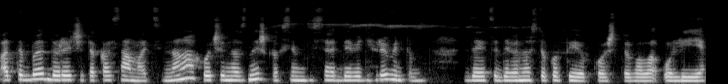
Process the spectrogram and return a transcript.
АТБ, до речі, така сама ціна, хоч і на знижках 79 гривень, там здається, 90 копійок коштувала олія.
